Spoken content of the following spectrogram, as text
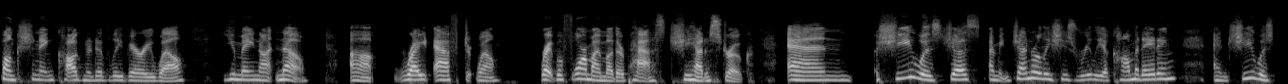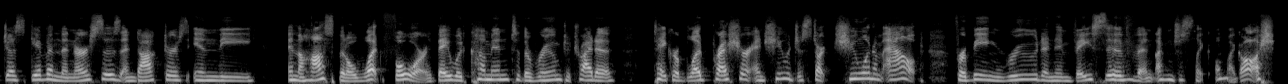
functioning cognitively very well, you may not know. Uh, right after, well, right before my mother passed, she had a stroke. And she was just, I mean, generally she's really accommodating. And she was just given the nurses and doctors in the in the hospital what for they would come into the room to try to take her blood pressure and she would just start chewing them out for being rude and invasive and i'm just like oh my gosh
